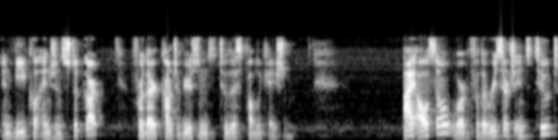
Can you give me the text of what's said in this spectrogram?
and Vehicle Engines Stuttgart for their contributions to this publication. I also work for the Research Institute,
